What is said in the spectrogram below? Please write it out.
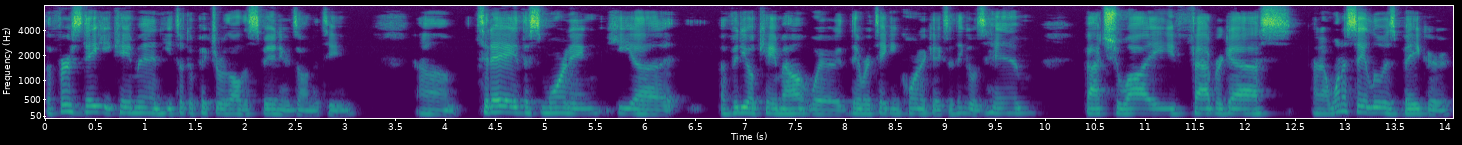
the first day he came in, he took a picture with all the Spaniards on the team. Um, today, this morning, he uh, a video came out where they were taking corner kicks. I think it was him, Batshuayi, Fabregas, and I want to say Lewis Baker.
